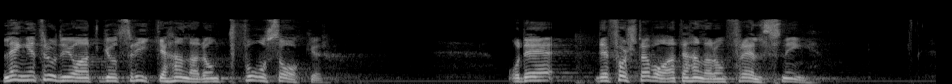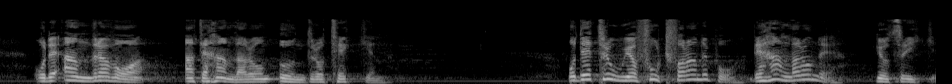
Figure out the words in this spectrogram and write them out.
Länge trodde jag att Guds rike handlade om två saker. Och det, det första var att det handlade om frälsning. Och det andra var att det handlar om under och tecken. Och det tror jag fortfarande på. Det handlar om det, Guds rike.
